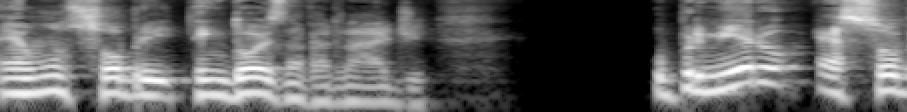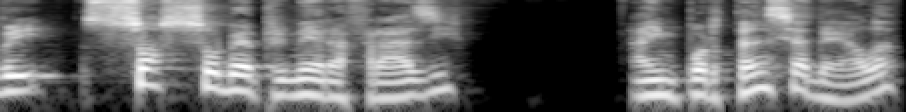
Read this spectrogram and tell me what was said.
é um sobre. Tem dois, na verdade. O primeiro é sobre só sobre a primeira frase, a importância dela.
